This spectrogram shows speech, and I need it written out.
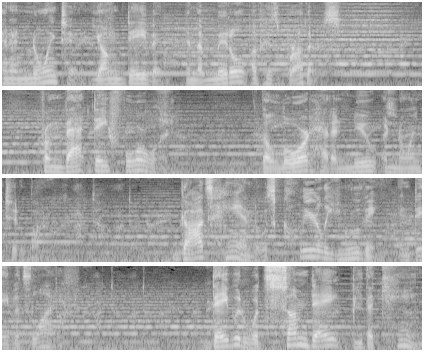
and anointed young David in the middle of his brothers. From that day forward, the Lord had a new anointed one. God's hand was clearly moving in David's life. David would someday be the king.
